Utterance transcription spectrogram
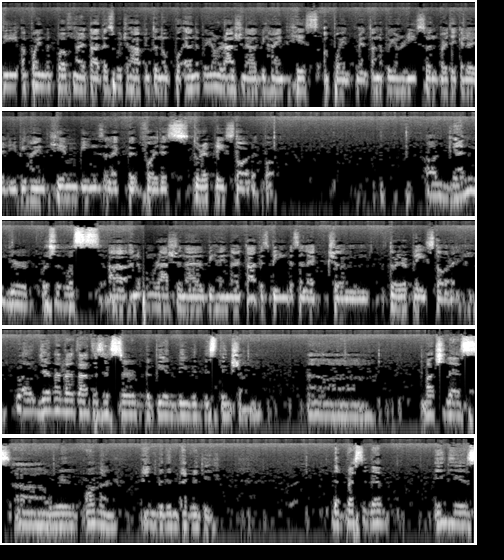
the appointment po of Nartates, would you happen to know po, ano po yung rationale behind his appointment? Ano po yung reason particularly behind him being selected for this, to replace Torre po? Again, your question was Uh, ano pong rationale behind Nartates being the selection to replace Torre? well, General Tatas has served the PNP with distinction, uh, much less uh, with honor and with integrity. The president, in his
